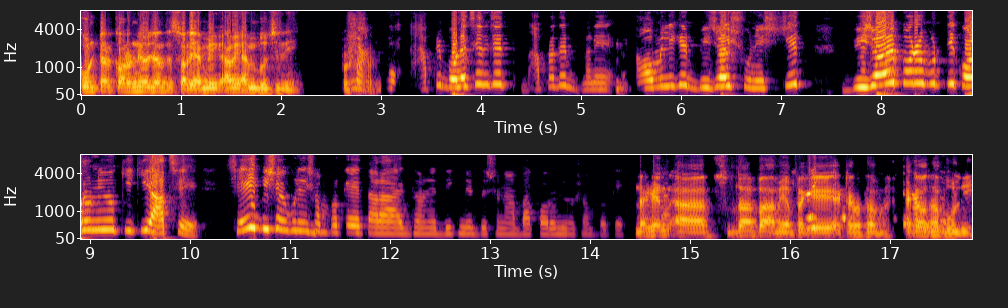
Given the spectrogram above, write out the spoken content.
কোনটার করণীয় জানতে সরি আমি আমি আমি বুঝিনি। না মানে আপনি বলেছেন যে আপনাদের মানে আওয়ামী লীগের বিজয় সুনিশ্চিত। বিজয়ের পরবর্তী করণীয় কি কি আছে? সেই বিষয়গুলি সম্পর্কে তারা এক ধরনের দিক নির্দেশনা বা করণীয় সম্পর্কে দেখেন আহ, সুলতান আপা আমি আপনাকে একটা কথা একটা কথা বলি।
